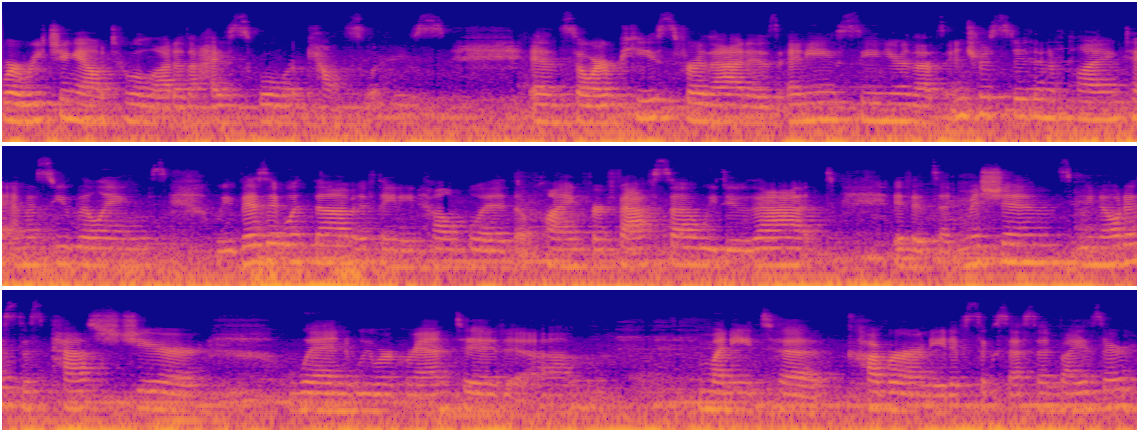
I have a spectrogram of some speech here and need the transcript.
we're reaching out to a lot of the high school counselors. And so our piece for that is any senior that's interested in applying to MSU Billings, we visit with them. If they need help with applying for FAFSA, we do that. If it's admissions, we noticed this past year when we were granted um, money to cover our Native Success Advisor,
